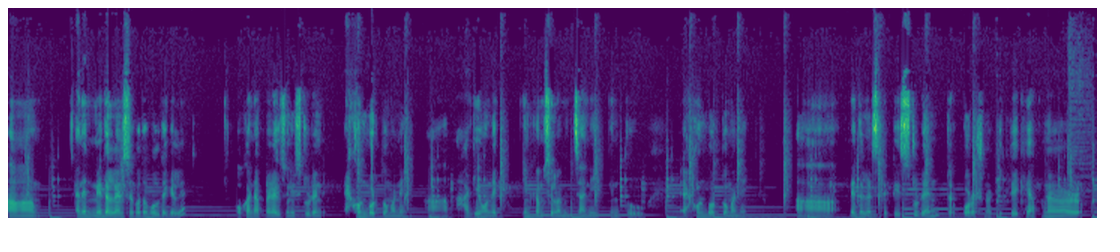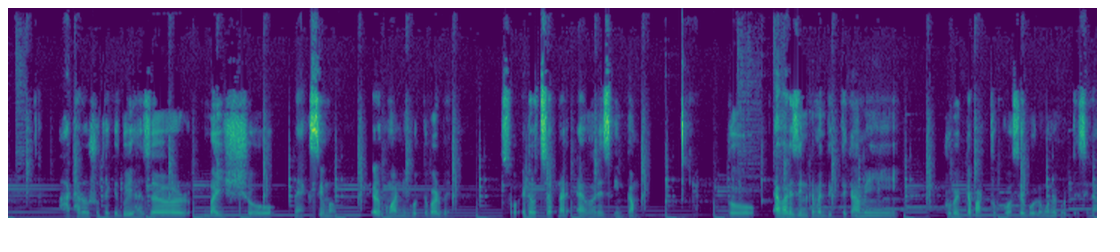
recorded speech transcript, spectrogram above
অ্যান্ড দেন নেদারল্যান্ডসের কথা বলতে গেলে, ওখানে আপনার একজন স্টুডেন্ট এখন বর্তমানে আগে অনেক ইনকাম ছিল, আমি জানি, কিন্তু এখন বর্তমানে নেদারল্যান্ডসের একটি স্টুডেন্ট পড়াশোনা ঠিক রেখে আপনার আঠারোশো থেকে দুই হাজার বাইশশো ম্যাক্সিমাম এরকম আর্নিং করতে পারবে। সো এটা হচ্ছে আপনার অ্যাভারেজ ইনকাম তো অ্যাভারেজ ইনকামের দিক থেকে আমি খুব একটা পার্থক্য আছে বলে মনে করতেছি না।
